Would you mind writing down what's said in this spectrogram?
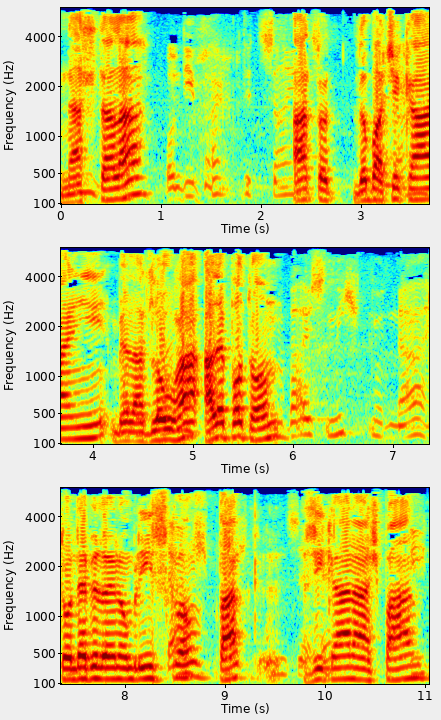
nastala a to doba čekání byla dlouhá, ale potom to nebylo jenom blízko, pak říká náš pán,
